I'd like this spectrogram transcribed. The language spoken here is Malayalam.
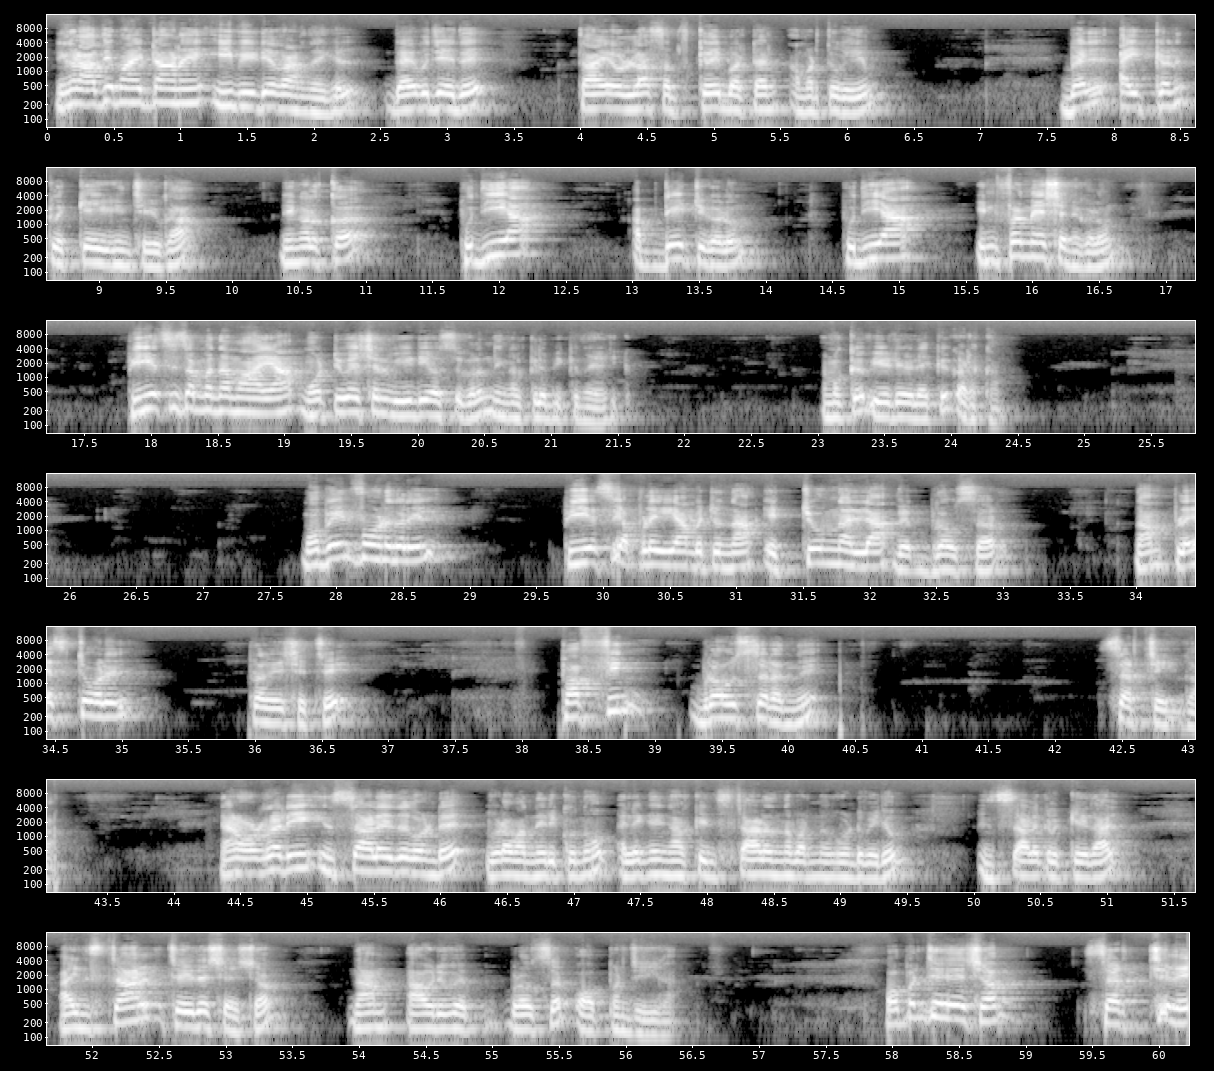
നിങ്ങൾ ആദ്യമായിട്ടാണ് ഈ വീഡിയോ കാണുന്നതെങ്കിൽ ദയവ് ചെയ്ത് താഴെയുള്ള സബ്സ്ക്രൈബ് ബട്ടൺ അമർത്തുകയും ബെൽ ഐക്കൺ ക്ലിക്ക് ചെയ്യുകയും ചെയ്യുക. നിങ്ങൾക്ക് പുതിയ അപ്ഡേറ്റുകളും പുതിയ ഇൻഫർമേഷനുകളും പി എസ് സി സംബന്ധമായ മോട്ടിവേഷൻ വീഡിയോസുകളും നിങ്ങൾക്ക് ലഭിക്കുന്നതായിരിക്കും. നമുക്ക് വീഡിയോയിലേക്ക് കടക്കാം. മൊബൈൽ ഫോണുകളിൽ പി എസ് സി അപ്ലൈ ചെയ്യാൻ പറ്റുന്ന ഏറ്റവും നല്ല വെബ് ബ്രൗസർ നാം പ്ലേ സ്റ്റോറിൽ പ്രവേശിച്ച് പഫിൻ ബ്രൗസർ എന്ന് സെർച്ച് ചെയ്യുക. ഞാൻ ഓൾറെഡി ഇൻസ്റ്റാൾ ചെയ്തുകൊണ്ട് ഇവിടെ വന്നിരിക്കുന്നു. അല്ലെങ്കിൽ നിങ്ങൾക്ക് ഇൻസ്റ്റാൾ എന്ന് പറഞ്ഞുകൊണ്ട് വരും. ഇൻസ്റ്റാൾ ക്ലിക്ക് ചെയ്താൽ ആ ഇൻസ്റ്റാൾ ചെയ്ത ശേഷം നാം ആ ഒരു വെബ് ബ്രൗസർ ഓപ്പൺ ചെയ്യുക. ഓപ്പൺ ചെയ്ത ശേഷം സെർച്ചിൽ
